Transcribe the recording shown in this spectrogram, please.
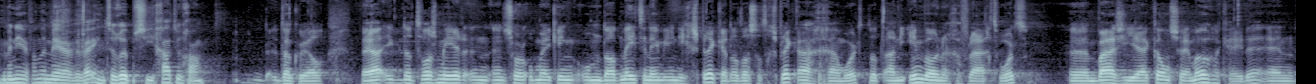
Meneer Van der Merwe, bij interruptie. Gaat uw gang. Dank u wel. Nou ja, ik, dat was meer een, een soort opmerking om dat mee te nemen in die gesprekken. Dat als dat gesprek aangegaan wordt, dat aan die inwoner gevraagd wordt... Uh, waar zie jij kansen en mogelijkheden en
